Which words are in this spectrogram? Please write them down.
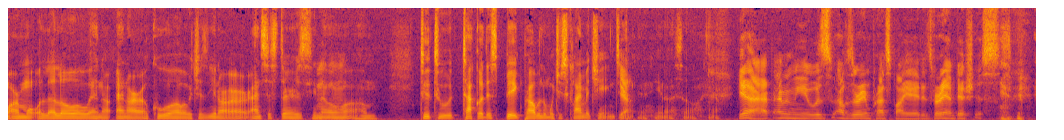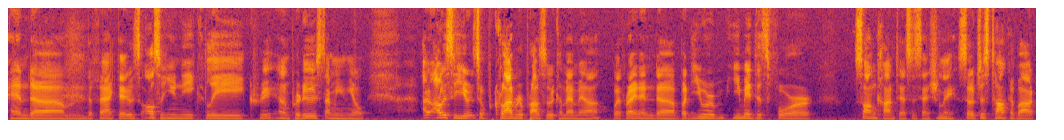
our mo'olelo and our, and our akua which is you know our ancestors you know Mhm. um, to to tackle this big problem which is climate change Yeah. and, you know so yeah. Yeah, I, I mean, it was. I was very impressed by it. It's very ambitious, and um, the fact that it was also uniquely cre- um, produced. I mean, you know, obviously you, it's a collaborative process with Kamehameha, with right, and uh, but you were you made this for song contest essentially. Mm. So just talk about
